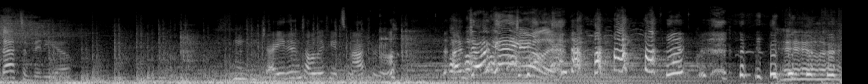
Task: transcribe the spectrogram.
That's a video. Chat, you didn't tell me if you'd smash or not. I'm joking. Taylor! Taylor.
